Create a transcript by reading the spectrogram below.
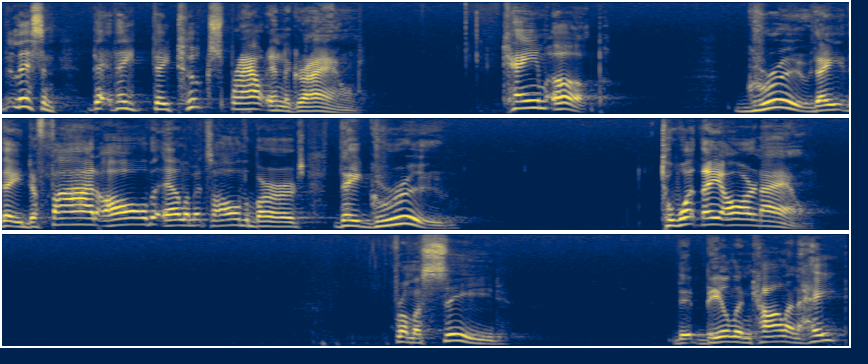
Listen, they, they, they took sprout in the ground, came up, grew. They, they defied all the elements, all the birds. They grew to what they are now. From a seed that Bill and Colin hate,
